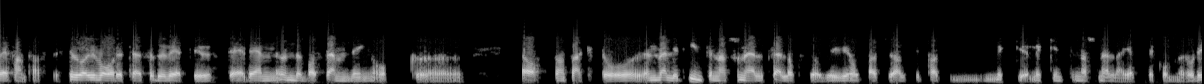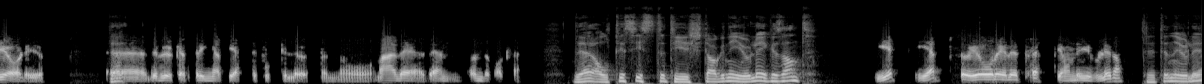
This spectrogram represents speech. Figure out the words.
det er fantastisk. Du har jo vært der, så du vet jo. Det, det er en underbar stemning. og uh, ja, som sagt, och en väldigt internationell kväll också. Vi hoppas ju alltid på att mycket, mycket internationella gäster kommer och det gör det ju. Det, eh, det brukar springas jättefort i løpen, og nei, det, det, er en underbar kveld. Det er alltid siste tirsdagen i juli, ikke sant? Jepp, jepp. Så i år er det 30. juli, da. 30. juli,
